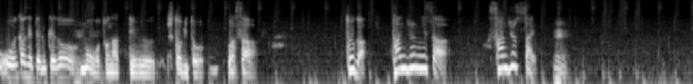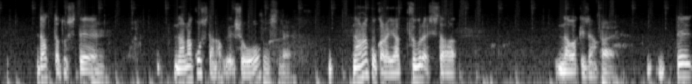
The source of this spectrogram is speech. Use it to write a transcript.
うん追いかけてるけど、うん。もう大人っていう人々はさというか単純にさ30歳うん。うんだったとしうて、ん。7個下なわけでしょ？そうですね7個から8つぐらい下なわけじゃん。はで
